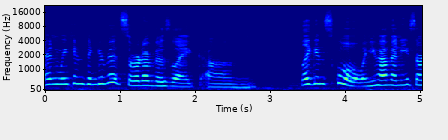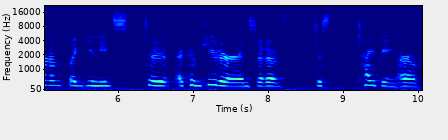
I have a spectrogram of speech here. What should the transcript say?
And we can think of it sort of as like, um, like in school when you have any sort of like you need to a computer instead of just typing or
